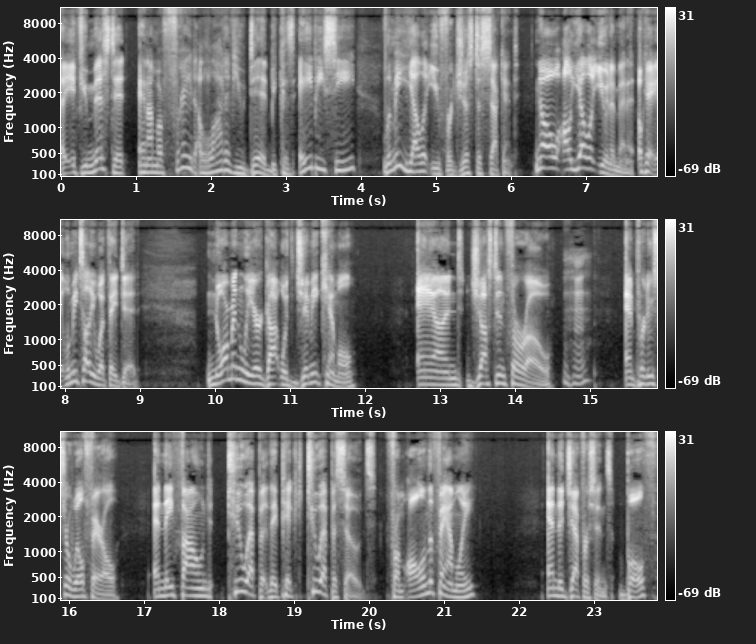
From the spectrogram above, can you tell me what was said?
if you missed it, and I'm afraid a lot of you did, because ABC, let me yell at you for just a second. No, I'll yell at you in a minute. Okay, let me tell you what they did. Norman Lear got with Jimmy Kimmel and Justin Theroux and producer Will Ferrell, and they found two epi- they picked two episodes from All in the Family and the Jeffersons, both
